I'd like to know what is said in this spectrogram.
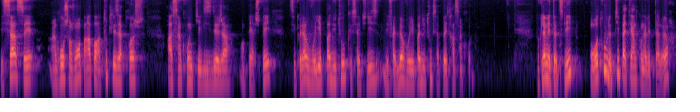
Et ça, c'est un gros changement par rapport à toutes les approches asynchrones qui existent déjà en PHP, c'est que là, vous ne voyez pas du tout que ça utilise des fibers, vous ne voyez pas du tout que ça peut être asynchrone. Donc la méthode sleep, on retrouve le petit pattern qu'on avait tout à l'heure,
